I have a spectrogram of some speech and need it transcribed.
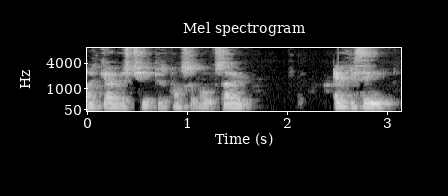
I'd go as cheap as possible. So everything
